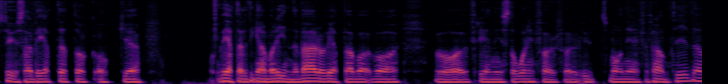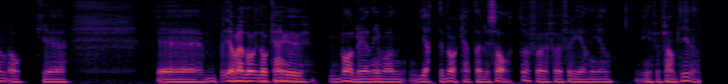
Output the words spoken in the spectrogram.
styrelsearbetet och, och eh, veta lite grann vad det innebär och veta vad, vad, vad föreningen står inför för utmaningar inför framtiden. Och, eh, eh, jag menar, då, då kan ju valberedningen vara en jättebra katalysator för, för föreningen inför framtiden.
